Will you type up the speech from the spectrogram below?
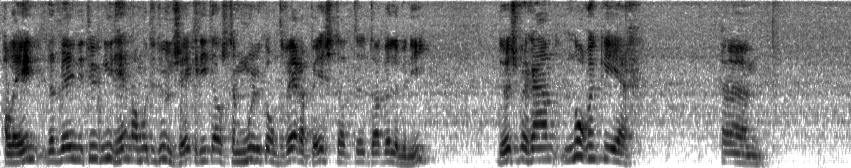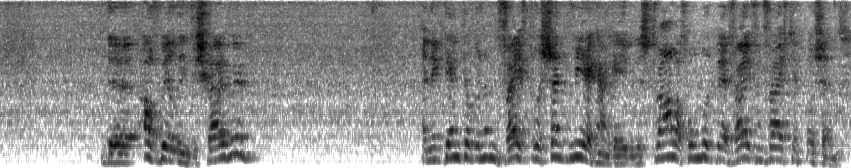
Alleen, dat wil je natuurlijk niet helemaal moeten doen. Zeker niet als het een moeilijk ontwerp is. Dat, eh, dat willen we niet. Dus we gaan nog een keer um, de afbeelding verschuiven. En ik denk dat we hem 5% meer gaan geven. Dus 1200 bij 55%.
